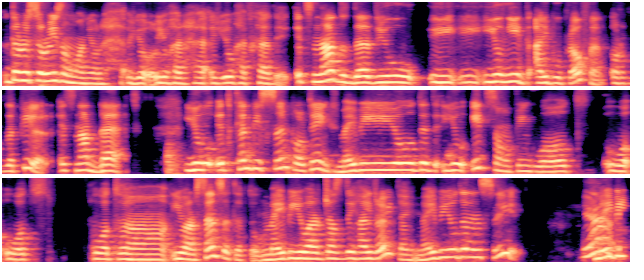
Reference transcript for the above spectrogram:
there is a reason why you're, you you have you have had it. It's not that you you need ibuprofen or the pill. It's not that. You it can be simple things. Maybe you did you eat something what what what what uh, you are sensitive to. Maybe you are just dehydrated. Maybe you didn't sleep. Yeah. Maybe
